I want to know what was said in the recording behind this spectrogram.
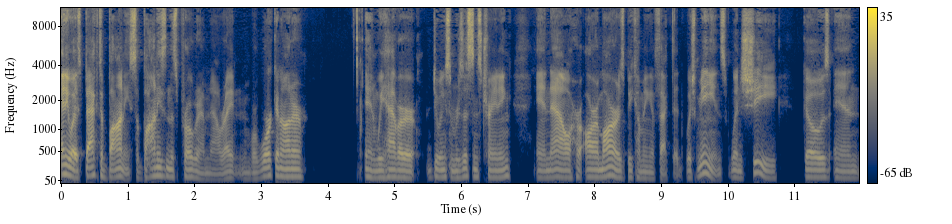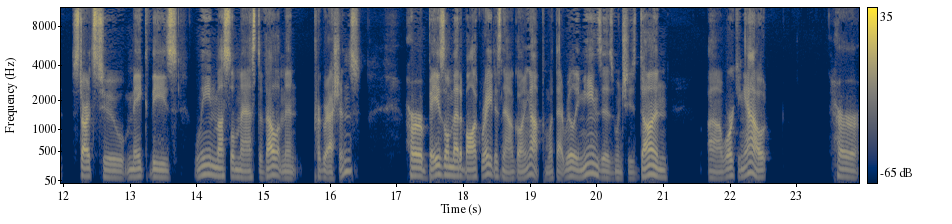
anyways, back to Bonnie. So Bonnie's in this program now, right? And we're working on her, and we have her doing some resistance training, and now her RMR is becoming affected, which means when she goes and starts to make these lean muscle mass development progressions, her basal metabolic rate is now going up. And what that really means is when she's done uh, working out, her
